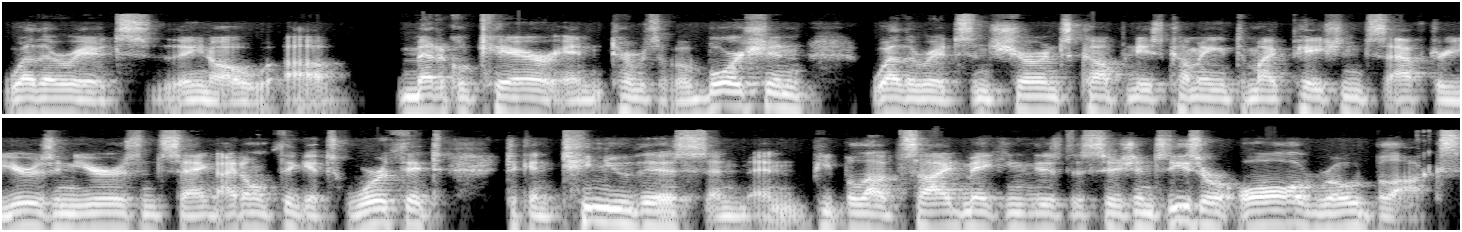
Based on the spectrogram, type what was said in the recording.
whether it's you know uh, medical care in terms of abortion, whether it's insurance companies coming to my patients after years and years and saying, I don't think it's worth it to continue this, and, and people outside making these decisions. These are all roadblocks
